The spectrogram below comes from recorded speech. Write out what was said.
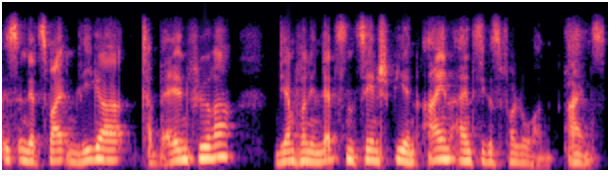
ist in der zweiten Liga Tabellenführer. Die haben von den letzten zehn Spielen ein einziges verloren. Eins.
